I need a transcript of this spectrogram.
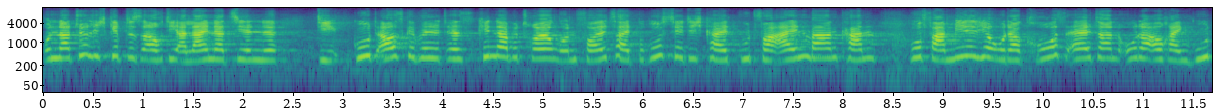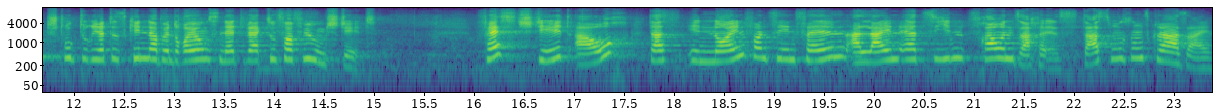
Und natürlich gibt es auch die Alleinerziehende, die gut ausgebildet ist, Kinderbetreuung und Vollzeitberufstätigkeit gut vereinbaren kann, wo Familie oder Großeltern oder auch ein gut strukturiertes Kinderbetreuungsnetzwerk zur Verfügung steht. Fest steht auch, dass in neun von zehn Fällen Alleinerziehen Frauensache ist. Das muss uns klar sein.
